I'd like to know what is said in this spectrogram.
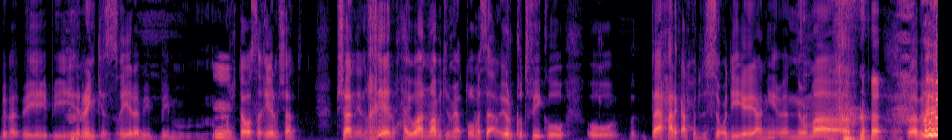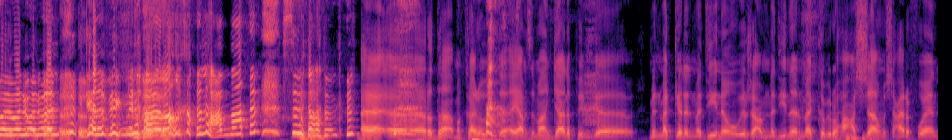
ب- ب- ب ring صغيرة بمحتوى صغير مشان مشان إنه خير حيوان ما بدهم يعطوه مساحه يركض فيك و- وتلاقي حالك على الحدود السعودية يعني إنه ما ما بدهم- ول ول ول ول قلبك من العراق لعمان آه، آه، رضا ما كانوا أيام زمان جالبينج آه، من مكة للمدينة ويرجعوا من المدينة لمكة بيروحوا على الشام مش عارف وين.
